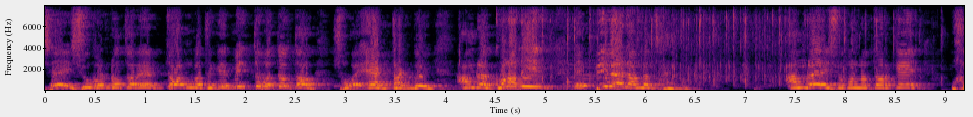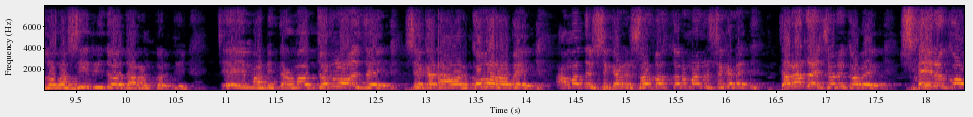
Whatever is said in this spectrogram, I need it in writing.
সেই সুবর্ণচরের জন্ম থেকে মৃত্যু পর্যন্ত সবাই এক থাকবে। আমরা কোনোদিন এই বিভেদ আমরা চাই না। আমরা এই সুবর্ণচরকে ভালোবাসি, হৃদয় ধারণ করেছি। যে মাটিতে আমার জন্ম হয়েছে, সেখানে আমার কবর হবে। আমাদের সেখানে সর্বস্তর মানুষ সেখানে জানা যায় শরিক হবে সেই রকম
